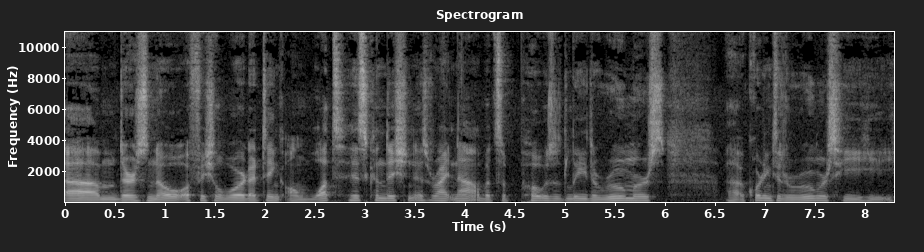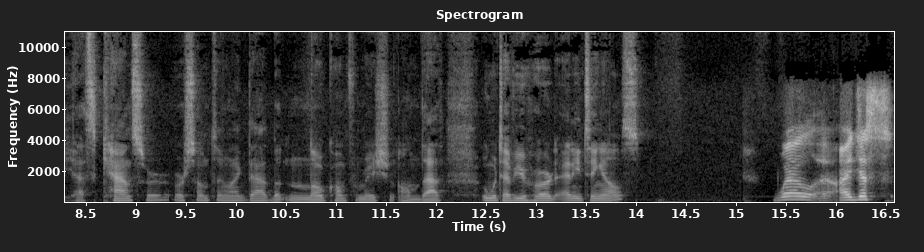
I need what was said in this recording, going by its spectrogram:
Um, there's no official word, I think, on what his condition is right now, but supposedly the rumors, uh, according to the rumors, he, he has cancer or something like that, but no confirmation on that. Umut, have you heard anything else? Well, uh, I just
